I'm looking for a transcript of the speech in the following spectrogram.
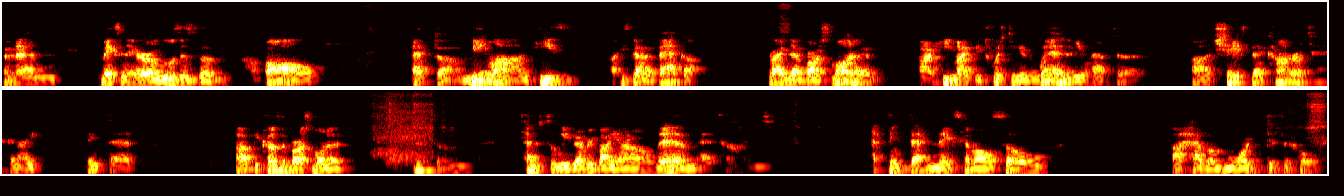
and then makes an error, loses the ball at uh, Milan, he's uh, he's got a backup. Right at Barcelona, uh, he might be twisting in the wind, and he'll have to uh, chase that counterattack. And I think that uh, because the Barcelona system tends to leave everybody on a limb at times, I think that makes him also uh, have a more difficult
